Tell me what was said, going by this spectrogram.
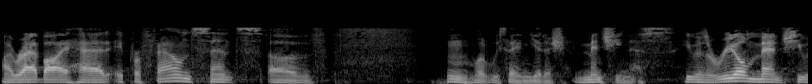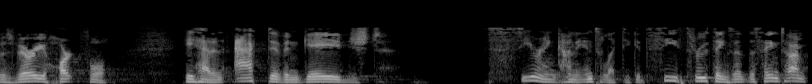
My rabbi had a profound sense of, hmm, what do we say in Yiddish? Menschiness. He was a real mensch. He was very heartful. He had an active, engaged, searing kind of intellect. He could see through things. And at the same time,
